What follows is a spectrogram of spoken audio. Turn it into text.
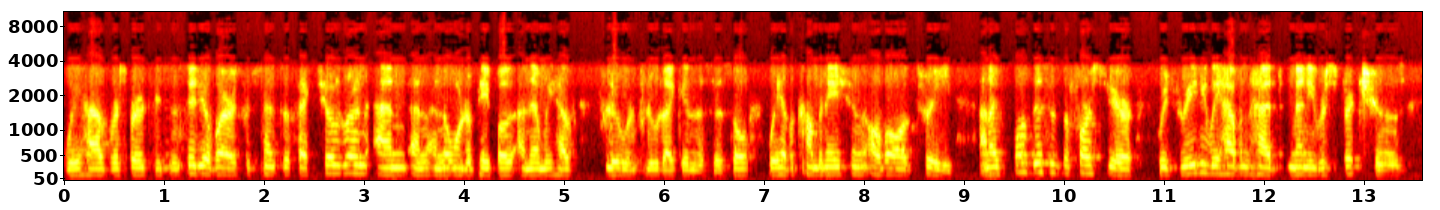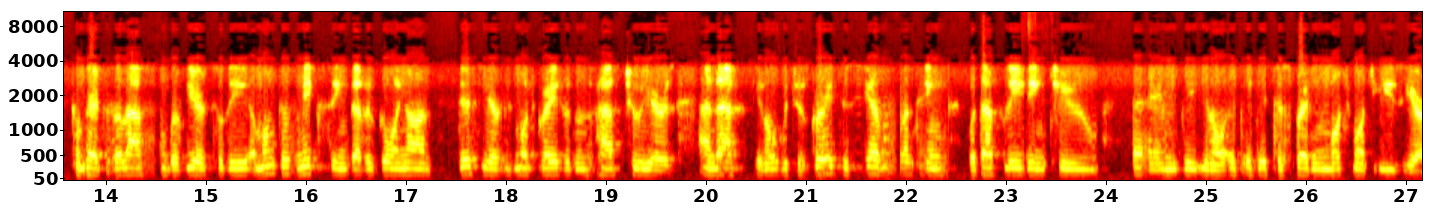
We have respiratory syncytial virus, which tends to affect children and, and, and older people, and then we have flu and flu-like illnesses. So we have a combination of all three. And I suppose this is the first year which really we haven't had many restrictions compared to the last number of years. So the amount of mixing that is going on this year is much greater than the past two years, and that you know, which is great to see everything, but that's leading to um, the, you know, it, it, it's spreading much, much easier.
